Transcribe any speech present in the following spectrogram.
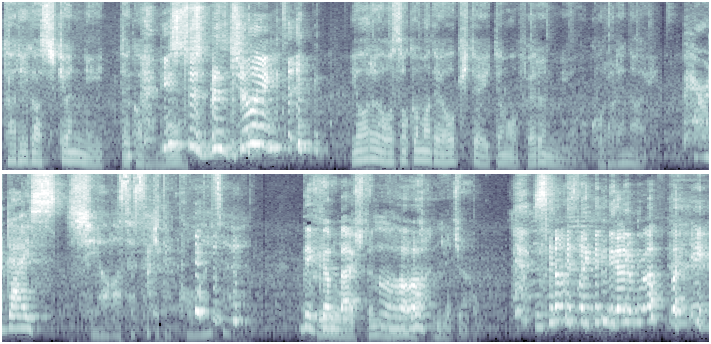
二人が試験に行ってからも He's just been chilling. 夜遅くまで起きていてもフェルンに怒られない Paradise. 幸せすぎて怖いぜ They 苦 come 労 back. Oh, 兄ちゃん sounds like he got a rough day.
